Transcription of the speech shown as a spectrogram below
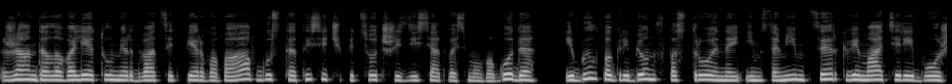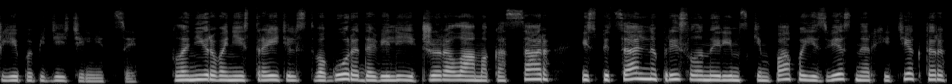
Жан де Лавалет умер 21 августа 1568 года и был погребен в построенной им самим церкви Матери Божьей Победительницы. Планирование и строительство города вели Джералама Кассар и специально присланный римским папой известный архитектор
